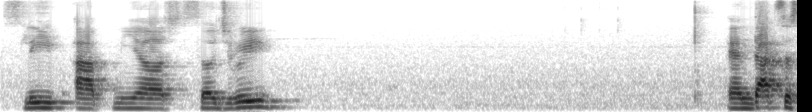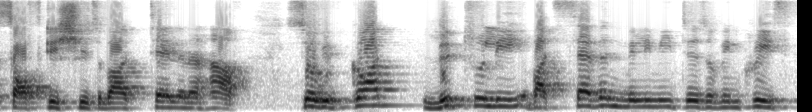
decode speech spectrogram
sleep apnea surgery. And that's a soft tissue, it's about 10 and a half. So we've got literally about seven millimeters of increase.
